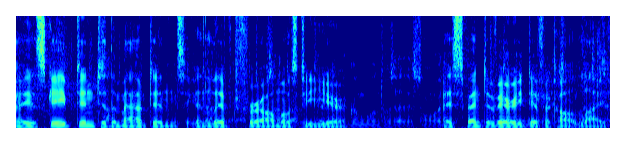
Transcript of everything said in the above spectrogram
I escaped into the mountains and lived for almost a year. I spent a very difficult life.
